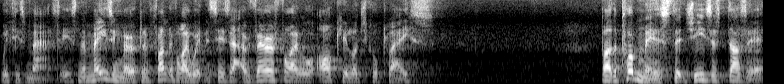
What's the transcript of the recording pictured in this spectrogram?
with his mat. It's an amazing miracle in front of eyewitnesses at a verifiable archaeological place. But the problem is that Jesus does it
